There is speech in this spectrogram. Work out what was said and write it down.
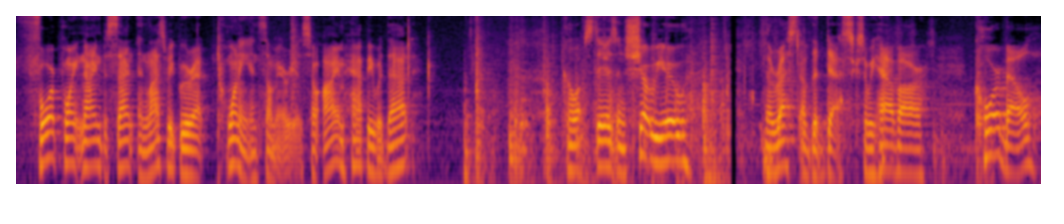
Four point nine percent, and last week we were at twenty in some areas. So I am happy with that. Go upstairs and show you the rest of the desk. So we have our corbel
